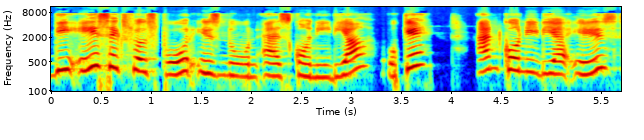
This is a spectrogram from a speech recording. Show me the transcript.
the asexual spore is known as conidia, okay? And conidia is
